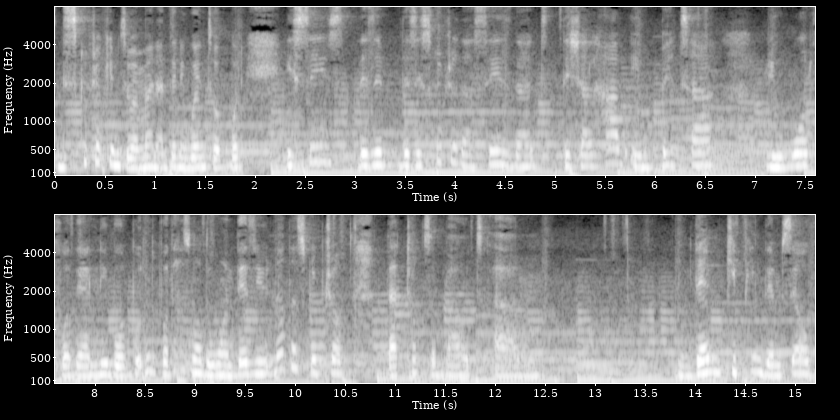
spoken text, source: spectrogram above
the scripture came to my mind and then it went off. But it says there's a there's a scripture that says that they shall have a better reward for their labor. But but that's not the one. There's another scripture that talks about. Um, them keeping themselves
